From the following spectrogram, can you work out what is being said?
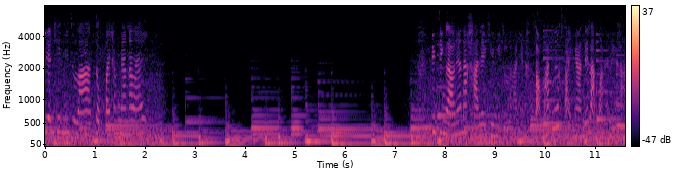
เรียนเคมีจุฬาจบไปทำงานอะไร จริงๆ แล้วเนี่ยนะคะ เรียนเคมีจุฬาเนี่ยสามารถเลือกสายงานได้หลากหลายเลยค่ะ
